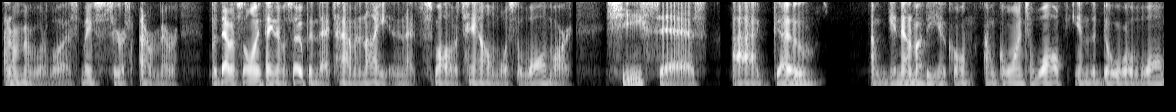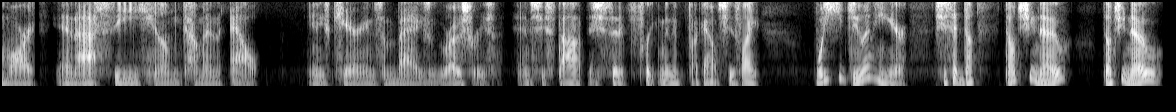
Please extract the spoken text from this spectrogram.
I don't remember what it was. Maybe cigarettes. I don't remember. But that was the only thing that was open that time of night in that small of a town was the Walmart. She says, I go I'm getting out of my vehicle. I'm going to walk in the door of Walmart and I see him coming out and he's carrying some bags of groceries. And she stopped and she said, it freaked me the fuck out. She's like, what are you doing here? She said, don't, don't you know? Don't you know?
